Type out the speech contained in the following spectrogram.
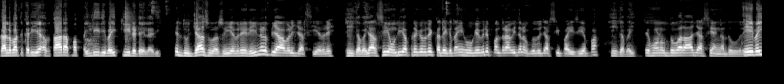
ਗੱਲਬਾਤ ਕਰੀਏ ਅਵਤਾਰ ਆਪਾਂ ਪਹਿਲੀ ਦੀ ਬਾਈ ਕੀ ਡਿਟੇਲ ਹੈ ਜੀ? ਇਹ ਦੂਜਾ ਸੂਆ ਸੂਈ ਹੈ ਵੀਰੇ ਰੀਜਨਲ ਪੰਜਾਬ ਵਾਲੀ ਜਰਸੀ ਹੈ ਵੀਰੇ। ਠੀਕ ਆ ਬਾਈ। ਜਰਸੀ ਆਉਂਦੀ ਆਪਣੇ ਕੋਲ ਵੀਰੇ ਕਦੇ ਕਦਾਈ ਹੋ ਗਏ ਵੀਰੇ 15 20 ਦਿਨ ਹੋ ਗਏ ਉਦੋਂ ਜਰਸੀ ਪਾਈ ਸੀ ਆਪਾਂ। ਠੀਕ ਆ ਬਾਈ। ਤੇ ਹੁਣ ਉਦੋਂ ਬਾਅਦ ਆ ਜਰਸੀ ਆਈਆਂ ਦੋ ਵੀਰੇ। ਇਹ ਬਾਈ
